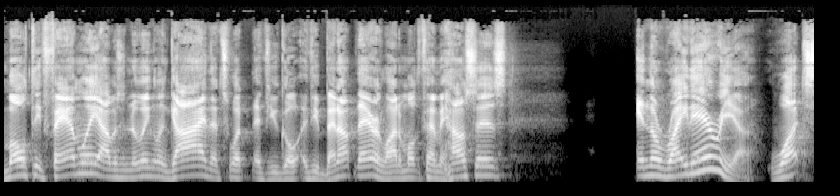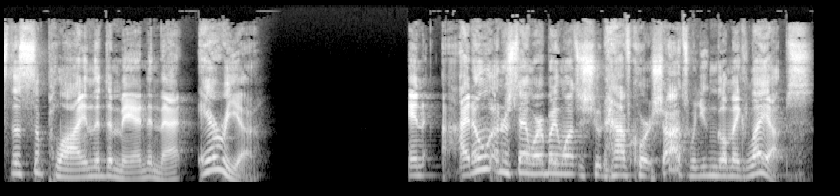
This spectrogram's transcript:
multifamily, I was a New England guy. That's what if you go if you've been up there, a lot of multifamily houses in the right area. What's the supply and the demand in that area? And I don't understand why everybody wants to shoot half court shots when you can go make layups.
